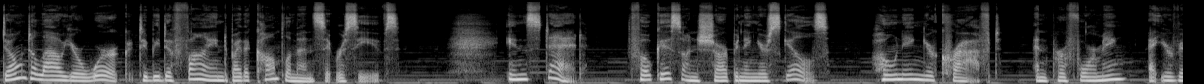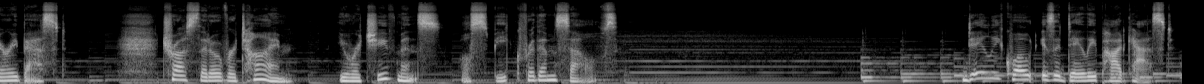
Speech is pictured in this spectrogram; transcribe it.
Don't allow your work to be defined by the compliments it receives. Instead, focus on sharpening your skills, honing your craft, and performing at your very best. Trust that over time, your achievements will speak for themselves. Daily Quote is a daily podcast.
